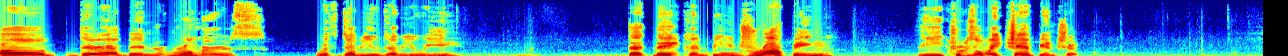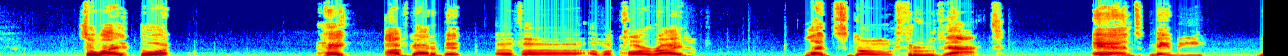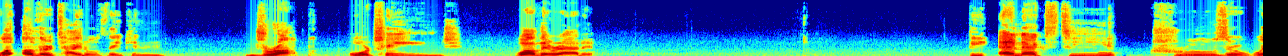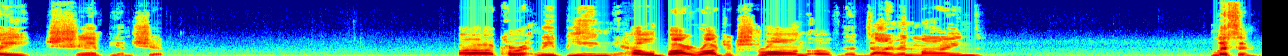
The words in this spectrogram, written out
Um, there have been rumors with WWE that they could be dropping the Cruiserweight Championship. So I thought, hey, I've got a bit of a, of a car ride. Let's go through that. And maybe what other titles they can drop or change while they're at it. The NXT Cruiserweight Championship, uh, currently being held by Roderick Strong of the Diamond Mind. Listen,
